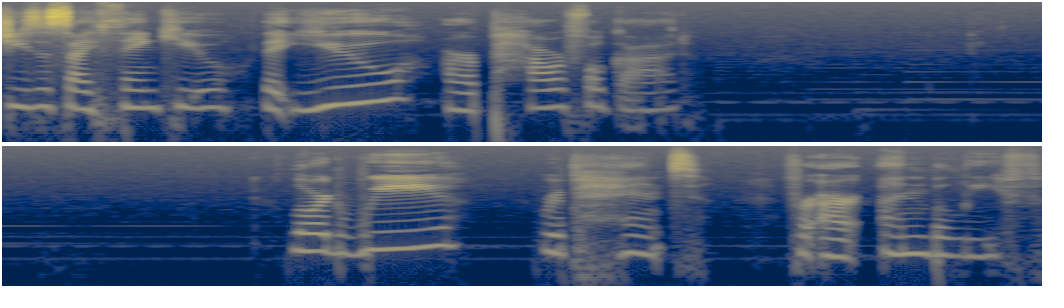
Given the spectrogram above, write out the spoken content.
Jesus, I thank you that you are a powerful God. Lord, we repent for our unbelief.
